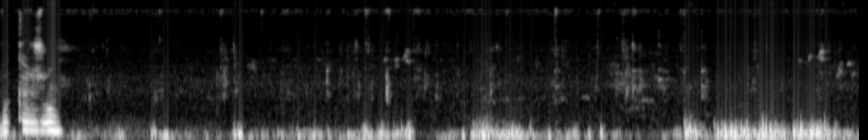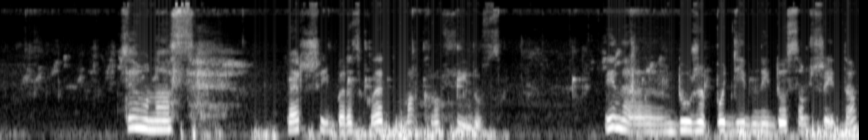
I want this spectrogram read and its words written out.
Покажу. Це у нас перший бересклет макрофілюс. Він е, дуже подібний до самшита,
